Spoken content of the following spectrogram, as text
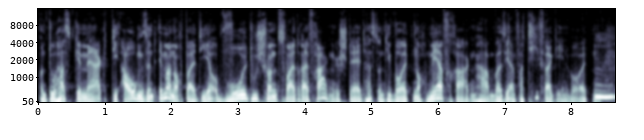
Und du hast gemerkt, die Augen sind immer noch bei dir, obwohl du schon zwei, drei Fragen gestellt hast und die wollten noch mehr Fragen haben, weil sie einfach tiefer gehen wollten. Mhm.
